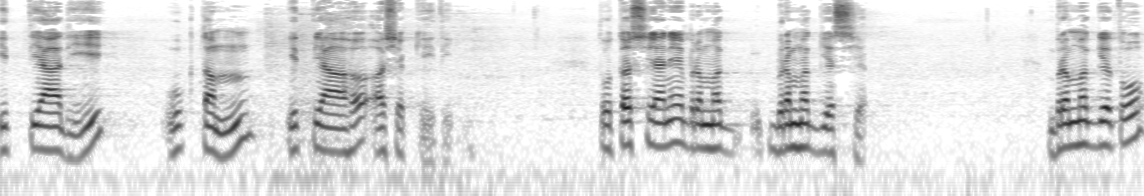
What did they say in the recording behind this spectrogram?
इत्यादि उक्तम इत्याह अशक्य तो तस्याने ब्रह्म ब्रह्मज्ञस्य। ब्रह्मज्ञ तो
